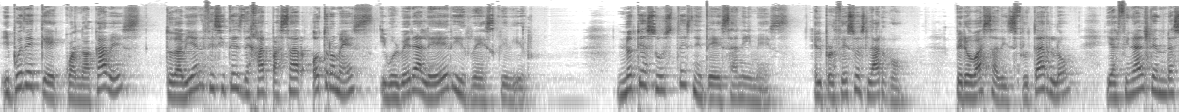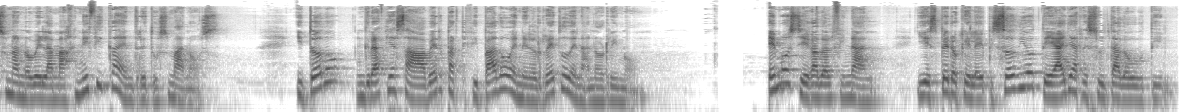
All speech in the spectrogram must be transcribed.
Y puede que, cuando acabes, todavía necesites dejar pasar otro mes y volver a leer y reescribir. No te asustes ni te desanimes. El proceso es largo, pero vas a disfrutarlo y al final tendrás una novela magnífica entre tus manos. Y todo gracias a haber participado en el reto de NaNoWriMo. Hemos llegado al final y espero que el episodio te haya resultado útil.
